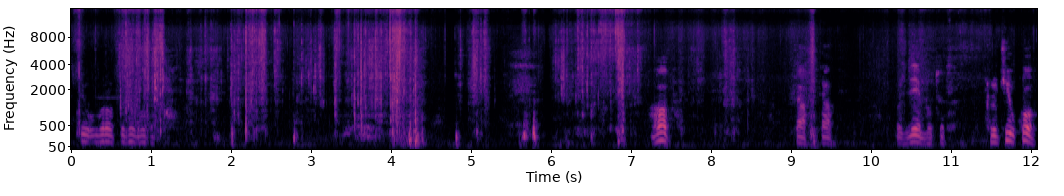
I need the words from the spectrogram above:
Цю обробку заводиться. Оп. Так, так. Жди, бо тут ключів ков.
